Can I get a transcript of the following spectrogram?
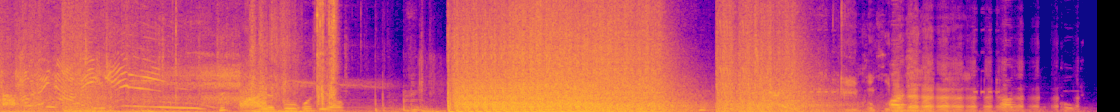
เอาน้อยหนาไปกินชิบหายเลยกูคนเดียวทีมของคุณอะพ่ายแพ้อะ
